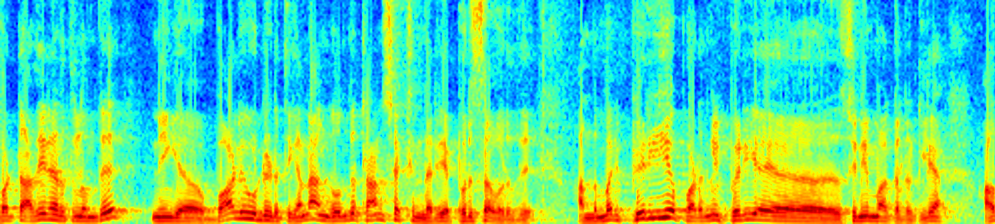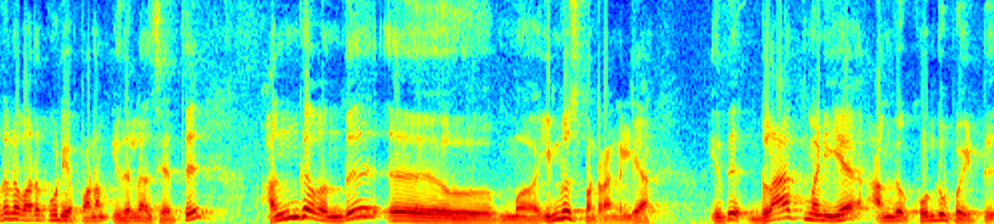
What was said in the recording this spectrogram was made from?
பட் அதே நேரத்தில் வந்து நீங்கள் பாலிவுட் எடுத்தீங்கன்னா அங்கே வந்து டிரான்சாக்ஷன் நிறைய பெருசாக வருது. அந்த மாதிரி பெரிய படங்கள் பெரிய சினிமாக்கள் இருக்கு இல்லையா? அதில் வரக்கூடிய பணம் இதெல்லாம் சேர்த்து அங்கே வந்து இன்வெஸ்ட் பண்ணுறாங்க இல்லையா? இது பிளாக் மணியை அங்கே கொண்டு போயிட்டு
